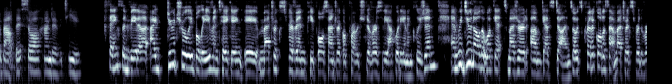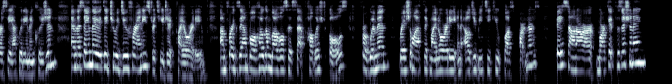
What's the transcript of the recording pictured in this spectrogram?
about this, so I'll hand over to you. Thanks, Anvita. I do truly believe in taking a metrics driven, people centric approach to diversity, equity, and inclusion. And we do know that what gets measured um, gets done. So it's critical to set metrics for diversity, equity, and inclusion, and the same way that you would do for any strategic priority. Um, for example, Hogan Lovells has set published goals for women, racial ethnic minority, and LGBTQ plus partners based on our market positioning,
